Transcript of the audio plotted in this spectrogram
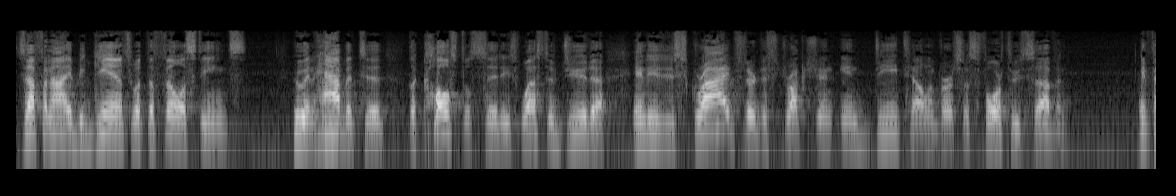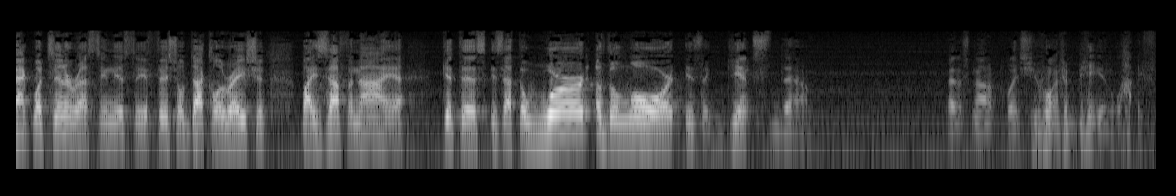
Zephaniah begins with the Philistines who inhabited the coastal cities west of Judah, and he describes their destruction in detail in verses 4 through 7. In fact, what's interesting is the official declaration by Zephaniah, get this, is that the word of the Lord is against them. That is not a place you want to be in life,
